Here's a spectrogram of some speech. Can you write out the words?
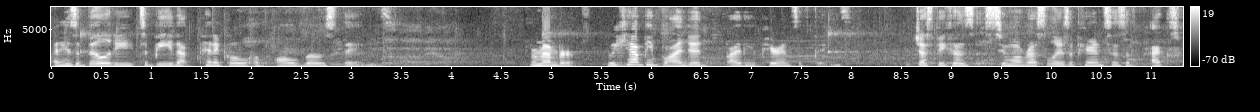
and his ability to be that pinnacle of all those things. Remember, we can't be blinded by the appearance of things. Just because sumo wrestlers' appearances of ex-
